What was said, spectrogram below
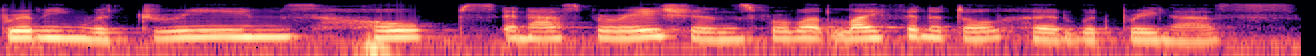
brimming with dreams, hopes, and aspirations for what life in adulthood would bring us.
